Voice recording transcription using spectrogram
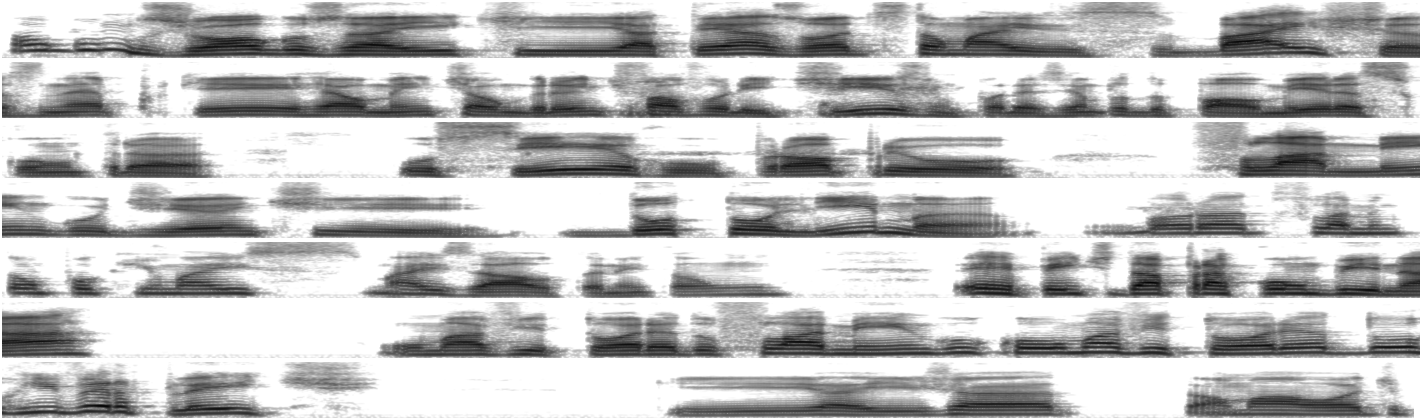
alguns jogos aí que até as odds estão mais baixas, né? Porque realmente é um grande favoritismo, por exemplo, do Palmeiras contra o Cerro, o próprio Flamengo diante do Tolima, embora o Flamengo está um pouquinho mais, mais alta, né? Então, de repente dá para combinar uma vitória do Flamengo com uma vitória do River Plate, que aí já dá uma odd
